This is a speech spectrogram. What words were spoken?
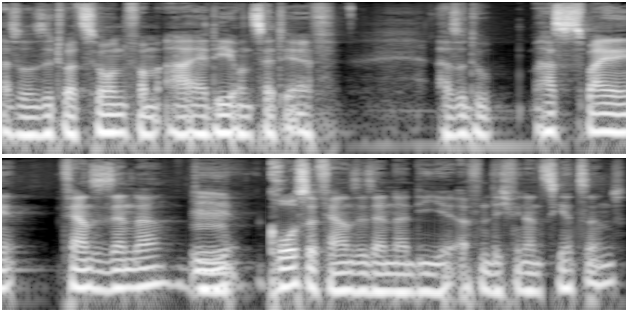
also Situation vom ARD und ZDF. Also du hast zwei Fernsehsender, die große Fernsehsender, die öffentlich finanziert sind.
